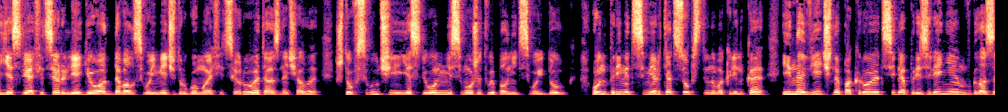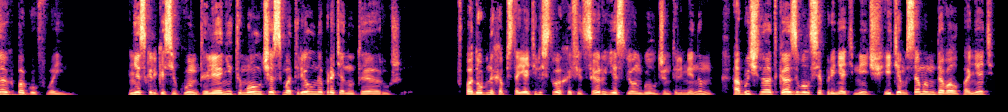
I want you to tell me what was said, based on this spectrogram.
Если офицер Легио отдавал свой меч другому офицеру, это означало, что в случае, если он не сможет выполнить свой долг, он примет смерть от собственного клинка и навечно покроет себя презрением в глазах богов войны. Несколько секунд Леонид молча смотрел на протянутое оружие. В подобных обстоятельствах офицер, если он был джентльменом, обычно отказывался принять меч и тем самым давал понять,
